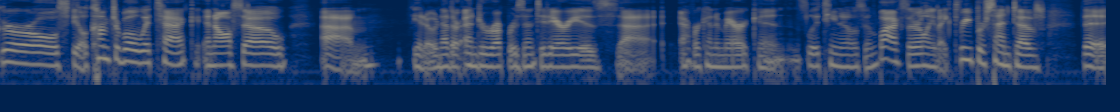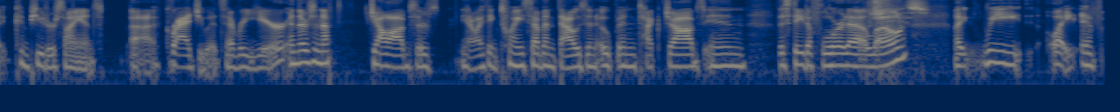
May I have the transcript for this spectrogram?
girls feel comfortable with tech and also um, you know another underrepresented areas uh, african americans latinos and blacks they're only like 3% of the computer science uh, graduates every year. And there's enough jobs. There's you know i think 27000 open tech jobs in the state of florida alone. Like we like if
